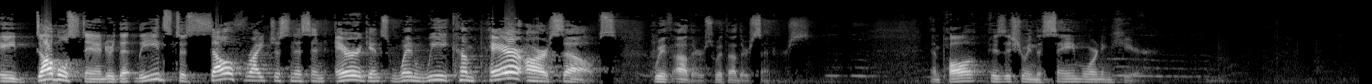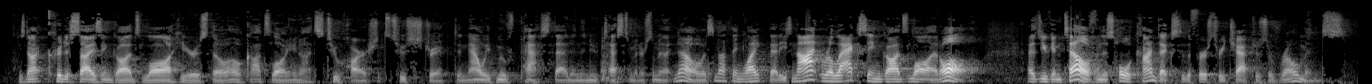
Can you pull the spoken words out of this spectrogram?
A double standard that leads to self righteousness and arrogance when we compare ourselves with others, with other sinners. And Paul is issuing the same warning here. He's not criticizing God's law here as though, oh, God's law, you know, it's too harsh, it's too strict, and now we've moved past that in the New Testament or something like that. No, it's nothing like that. He's not relaxing God's law at all, as you can tell from this whole context of the first three chapters of Romans.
